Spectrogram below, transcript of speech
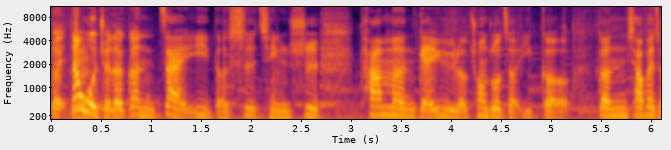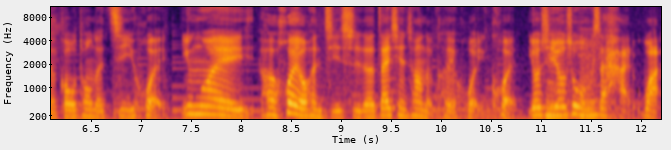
对，但我觉得更在意的事情是，他们给予了创作者一个跟消费者沟通的机会，因为呃会有很及时的在线上的可以回馈，尤其又是我们是海外，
